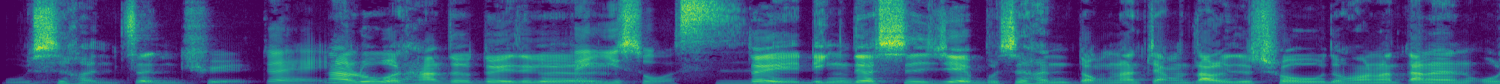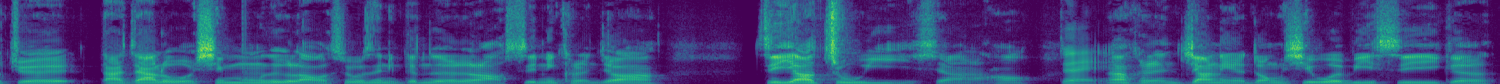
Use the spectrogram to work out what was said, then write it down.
不是很正确。对，那如果他这个对这个匪夷所思，对灵的世界不是很懂，那讲的道理是错误的话，那当然，我觉得大家如果信奉这个老师，或是你跟着这个老师，你可能就要自己要注意一下了哈。对，那可能教你的东西未必是一个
